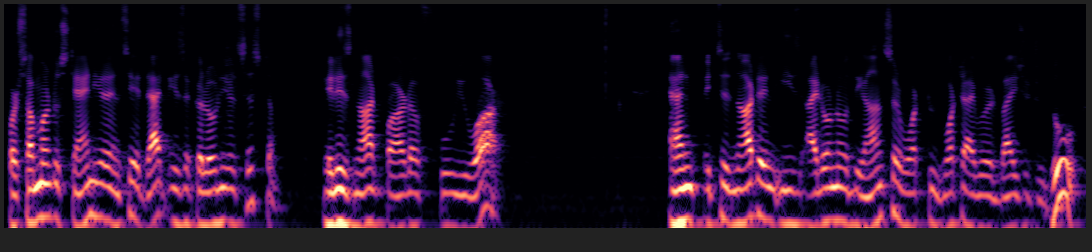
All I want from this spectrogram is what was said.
for someone to stand here and say that is a colonial system. It is not part of who you are. And it is not an easy, I don't know the answer what to what I would advise you to do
